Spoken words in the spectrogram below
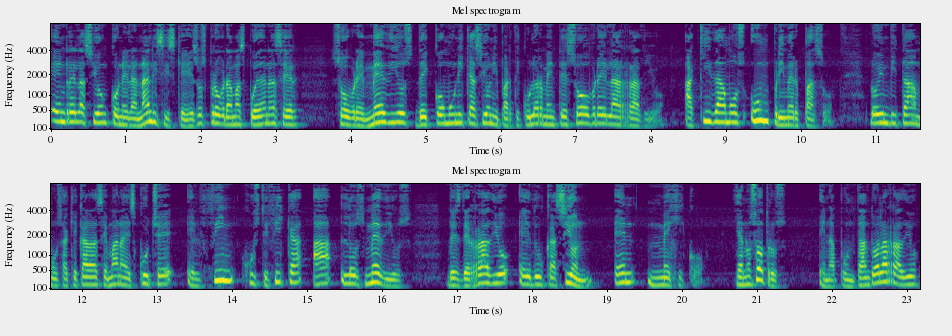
en relación con el análisis que esos programas puedan hacer sobre medios de comunicación y particularmente sobre la radio. Aquí damos un primer paso. Lo invitamos a que cada semana escuche El fin justifica a los medios desde Radio Educación en México. Y a nosotros, en Apuntando a la Radio,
